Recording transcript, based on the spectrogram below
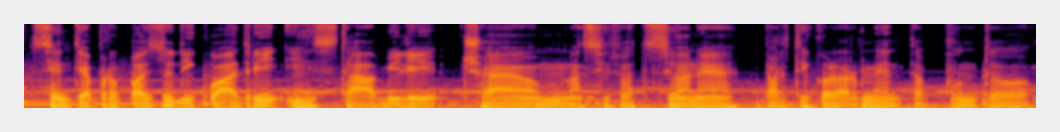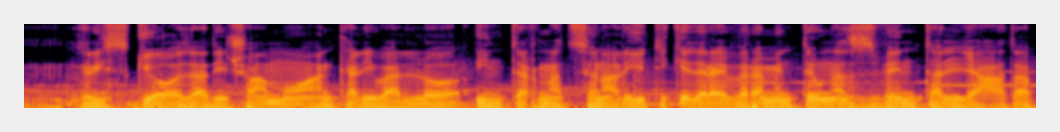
Senti, a proposito di quadri instabili, c'è una situazione particolarmente appunto rischiosa, diciamo, anche a livello internazionale. Io ti chiederei veramente una sventagliata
